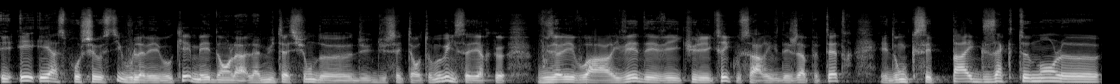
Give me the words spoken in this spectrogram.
et, et, à se projeter aussi, vous l'avez évoqué, mais dans la, mutation de, du, secteur automobile, c'est-à-dire que vous allez voir arriver des véhicules électriques, où ça arrive déjà peut-être, et donc c'est pas exactement le,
